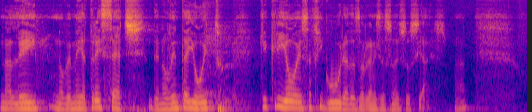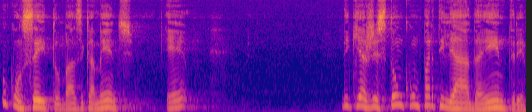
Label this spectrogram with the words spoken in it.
na Lei 9637 de 98, que criou essa figura das organizações sociais. Né? O conceito, basicamente, é de que a gestão compartilhada entre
